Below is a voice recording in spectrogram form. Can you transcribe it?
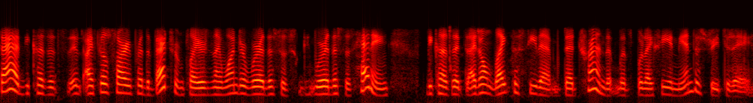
sad because it's it, I feel sorry for the veteran players, and I wonder where this is where this is heading, because it, I don't like to see that that trend that was what I see in the industry today.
